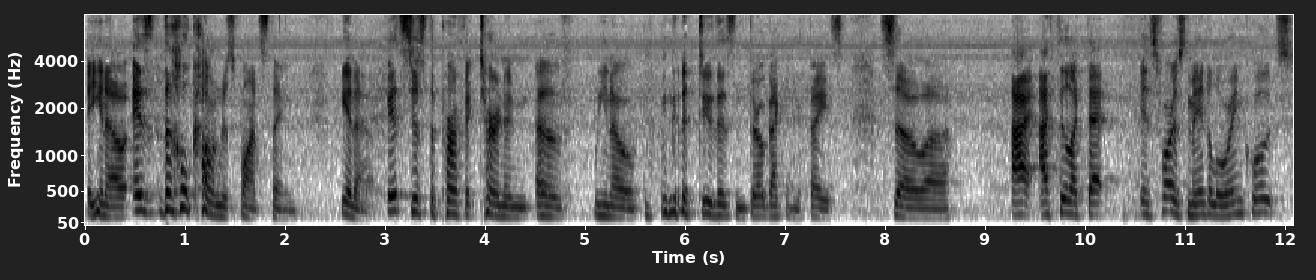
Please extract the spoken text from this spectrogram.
you know, is the whole call and response thing. You know, it's just the perfect turn of, you know, I'm gonna do this and throw it back in your face. So uh, I I feel like that as far as Mandalorian quotes,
